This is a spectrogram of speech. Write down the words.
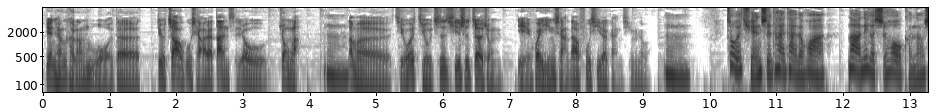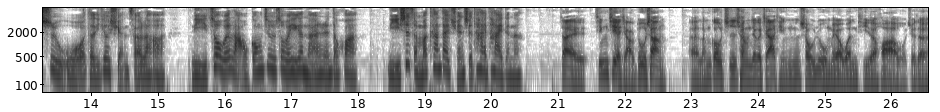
变成可能我的就照顾小孩的担子又重了。嗯，那么久而久之，其实这种也会影响到夫妻的感情的。嗯，作为全职太太的话，那那个时候可能是我的一个选择了啊。你作为老公，就是作为一个男人的话，你是怎么看待全职太太的呢？在经济角度上，呃，能够支撑这个家庭收入没有问题的话，我觉得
